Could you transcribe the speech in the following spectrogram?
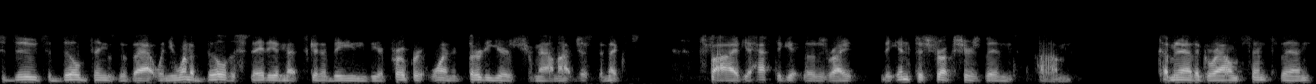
to do to build things of that. When you want to build a stadium that's going to be the appropriate one in 30 years from now, not just the next five, you have to get those right. The infrastructure's been um, coming out of the ground since then.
